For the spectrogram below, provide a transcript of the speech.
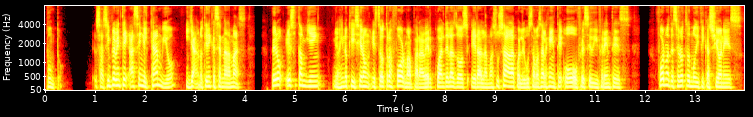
punto. O sea, simplemente hacen el cambio y ya, no tienen que hacer nada más. Pero eso también, me imagino que hicieron esta otra forma para ver cuál de las dos era la más usada, cuál le gusta más a la gente o ofrece diferentes formas de hacer otras modificaciones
